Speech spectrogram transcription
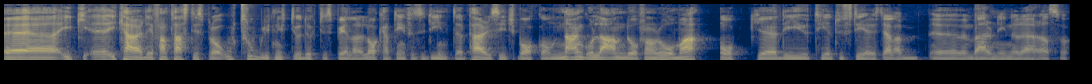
Eh, eh, Icardi är fantastiskt bra, otroligt nyttig och duktig spelare, lagkapten för sitt Inter. Perisic bakom, Nangolan då från Roma och eh, det är ju ett helt hysteriskt jävla eh, värvning det där alltså.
